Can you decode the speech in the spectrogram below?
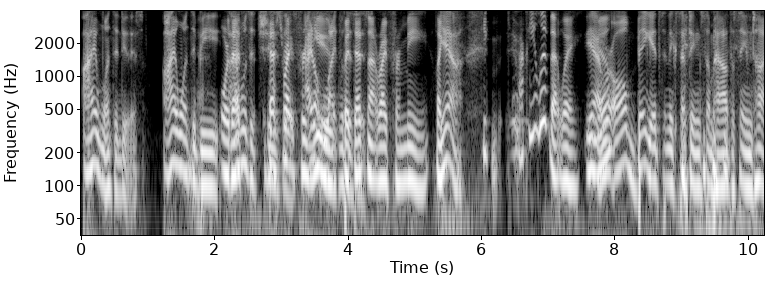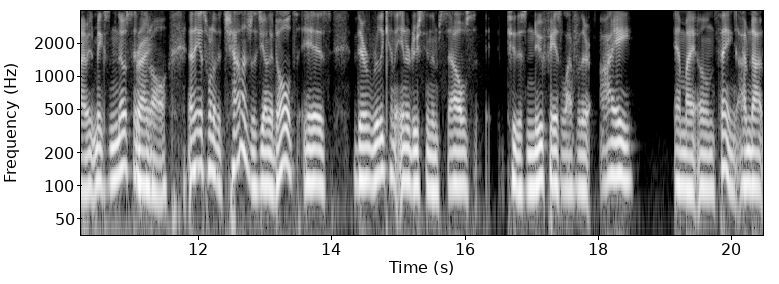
I want to do this. I want to be, or that's that's right for you, like but that's is. not right for me. Like, yeah, you, how can you live that way? Yeah, you know? we're all bigots and accepting somehow at the same time. It makes no sense right. at all. And I think it's one of the challenges with young adults is they're really kind of introducing themselves to this new phase of life where they're I am my own thing. I'm not,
